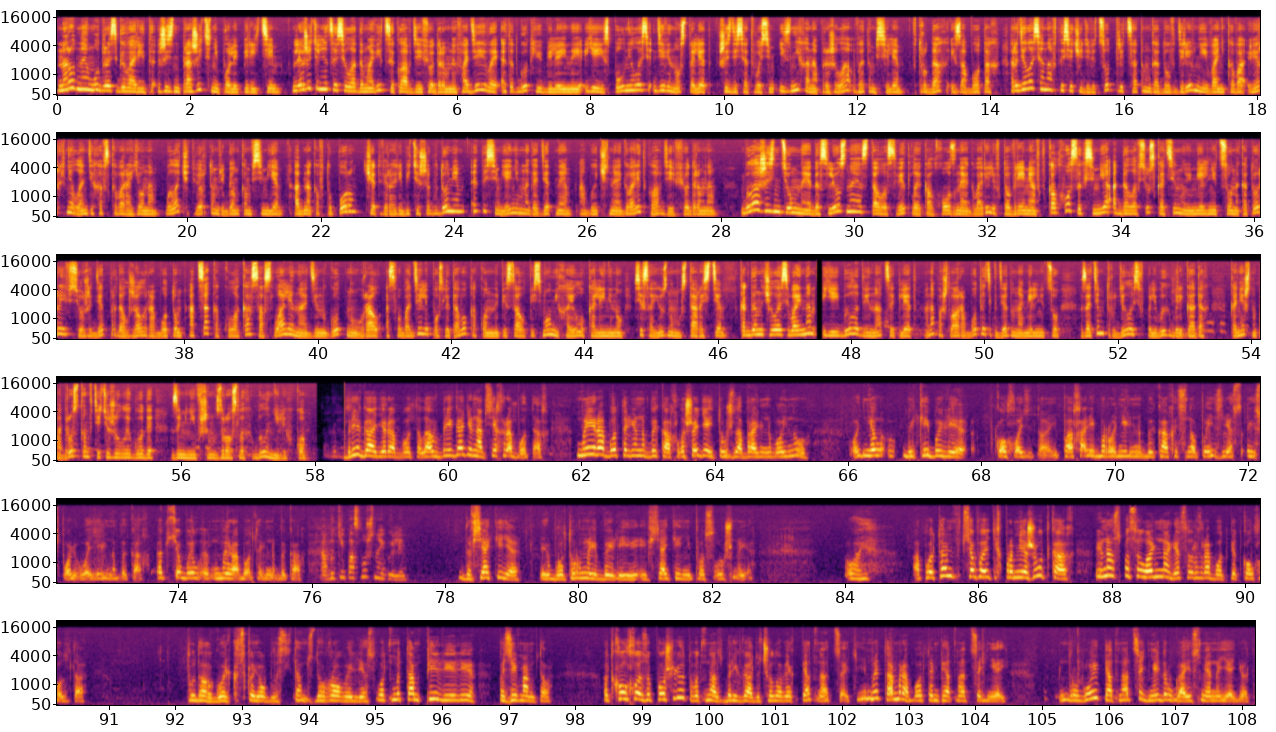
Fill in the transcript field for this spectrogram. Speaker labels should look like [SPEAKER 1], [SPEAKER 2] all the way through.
[SPEAKER 1] Народная мудрость говорит, жизнь прожить, не поле перейти. Для жительницы села Домовицы Клавдии Федоровны Фадеевой этот год юбилейный. Ей исполнилось 90 лет. 68 из них она прожила в этом селе, в трудах и заботах. Родилась она в 1930 году в деревне Иваньково Верхнеландиховского района. Была четвертым ребенком в семье. Однако в ту пору четверо ребятишек в доме – это семья немногодетная, обычная, говорит Клавдия Федоровна. Была жизнь темная да слезная, стала светлая колхозная, говорили в то время. В колхоз их семья отдала всю скотину и мельницу, на которой все же дед продолжал работу. Отца, как кулака, сослали на один год на Урал, освободили после того, как он написал письмо Михаилу Калинину, всесоюзному старости. Когда началась война, ей было 12 лет. Она пошла работать к деду на мельницу, затем трудилась в полевых бригадах. Конечно, подросткам в те тяжелые годы, заменившим взрослых, было нелегко
[SPEAKER 2] в бригаде работала, а в бригаде на всех работах. Мы работали на быках, лошадей тоже забрали на войну. Одни быки были в колхозе, да, и пахали, бронили на быках, и снопы из леса, из поля возили на быках. Это все было, мы работали на быках.
[SPEAKER 1] А быки послушные были?
[SPEAKER 2] Да всякие. И ботурные были, и, и всякие непослушные. Ой. А потом все в этих промежутках и нас посылали на лесоразработки от колхоза. Туда, в Горьковской области, там здоровый лес. Вот мы там пилили по зимам-то. От колхоза пошлют, вот нас бригаду человек 15, и мы там работаем 15 дней. Другой 15 дней другая смена едет.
